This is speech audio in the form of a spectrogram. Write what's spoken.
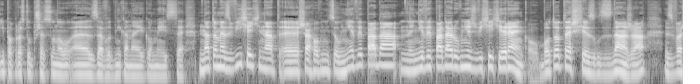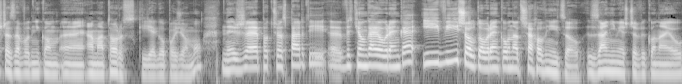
i po prostu przesunął e, zawodnika na jego miejsce. Natomiast wisieć nad e, szachownicą nie wypada, nie wypada również wisieć ręką, bo to też się zdarza, zwłaszcza zawodnikom amatorskiego poziomu, że podczas partii wyciągają rękę i i wiszą tą ręką nad szachownicą, zanim jeszcze wykonają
